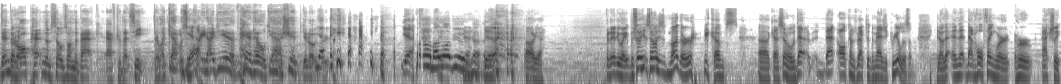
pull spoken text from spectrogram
Then they're all patting themselves on the back after that scene. They're like, "Yeah, it was a Yeah. great idea. Handheld. Yeah, shit. You know." Yeah. they're- yeah. Mom, I love you. Yeah. yeah. oh yeah. But anyway, so so his mother becomes uh, kind of similar. But that that all comes back to the magic realism, you know. That and that, that whole thing where her actually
